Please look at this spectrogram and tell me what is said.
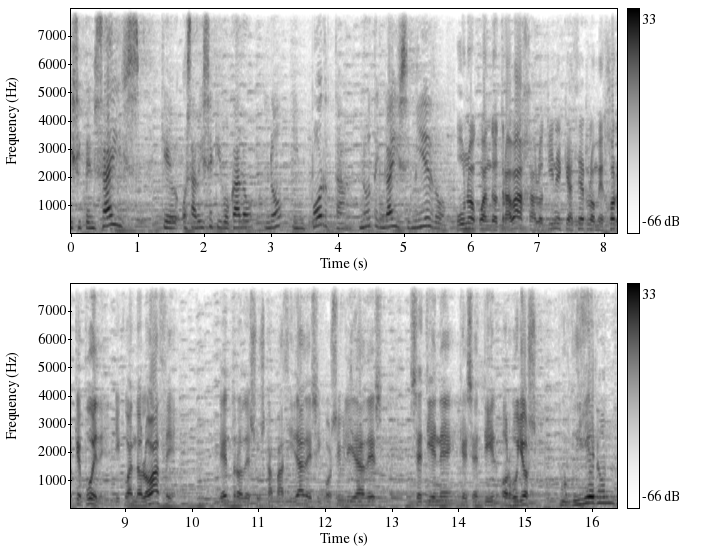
Y si pensáis que os habéis equivocado, no importa, no tengáis miedo. Uno cuando trabaja lo tiene que hacer lo mejor que puede y cuando lo hace dentro de sus capacidades y posibilidades se tiene que sentir orgulloso. Pudieron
